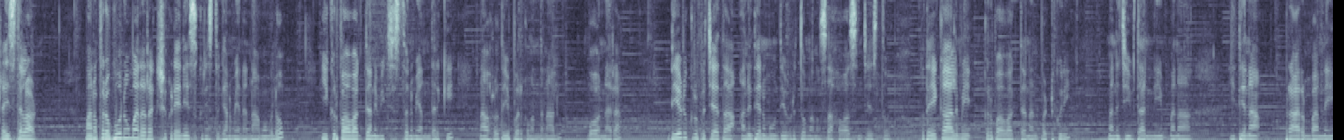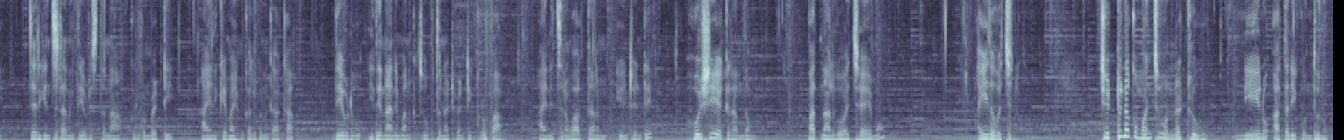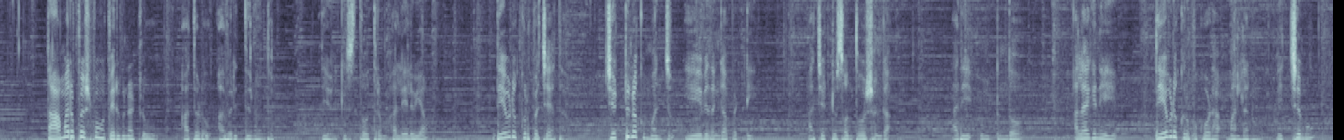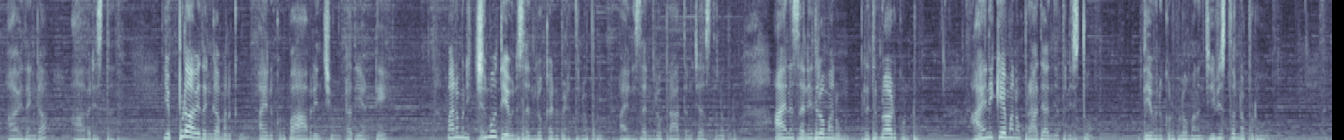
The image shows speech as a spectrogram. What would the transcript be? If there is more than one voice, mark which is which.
Speaker 1: Praise తలాడ్ మన ప్రభువును మన రక్షకుడైన యేసుక్రీస్తు ఘనమైన నామములో ఈ కృపావాగ్దాన్ని వీక్షిస్తున్న మీ అందరికీ నా హృదయపూర్వక వందనాలు. బాగున్నారా? దేవుడు కృపచేత అనుదినము దేవుడితో మనం సహవాసం చేస్తూ ఉదయకాలమే కృపావాగ్దానాన్ని పట్టుకుని మన జీవితాన్ని మన ఈ దిన ప్రారంభాన్ని జరిగించడానికి దేవుడిస్తున్న కృపను బట్టి ఆయనకే మహిమ కలుగును గాక. దేవుడు ఈ దినాన్ని మనకు చూపుతున్నటువంటి కృప ఆయన ఇచ్చిన వాగ్దానం ఏంటంటే హోషేయ గ్రంథం పద్నాలుగో అధ్యాయము ఐదవ వచనం. చెట్టునకు మంచు ఉన్నట్లు నేను అతని కుందును. తామర పుష్పము పెరుగునట్లు అతడు అభివృద్ధి నొందును. దేవునికి స్తోత్రం. హల్లేలుయా. దేవుడు కృపచేత చెట్టునకు మంచు ఏ విధంగా పట్టి ఆ చెట్టు సంతోషంగా అది ఉంటుందో అలాగనే దేవుడు కృప కూడా మనలను నిత్యము ఆ విధంగా ఆవరిస్తుంది. ఎప్పుడు ఆ విధంగా మనకు ఆయన కృప ఆవరించి ఉంటుంది అంటే మనం నిత్యము దేవుని సన్నిధిలో కనిపెడుతున్నప్పుడు ఆయన సన్నిధిలో ప్రార్థన చేస్తున్నప్పుడు ఆయన సన్నిధిలో మనం ప్రతిమలాడుకుంటూ ఆయనకే మనం ప్రాధాన్యతనిస్తూ దేవుని కృపలో మనం జీవిస్తున్నప్పుడు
